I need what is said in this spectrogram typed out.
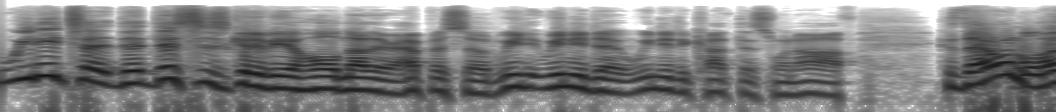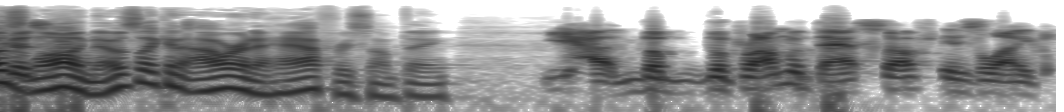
we need to. th- This is going to be a whole nother episode. We we need to we need to cut this one off because that one Well, was long. That was like an hour and a half or something. Yeah, uh, the the problem with that stuff is like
